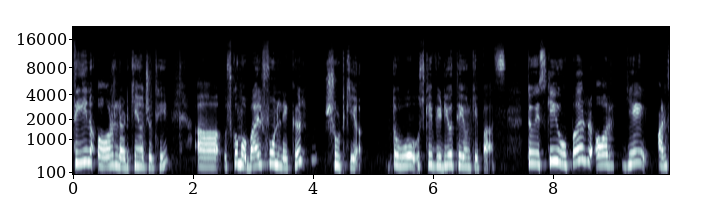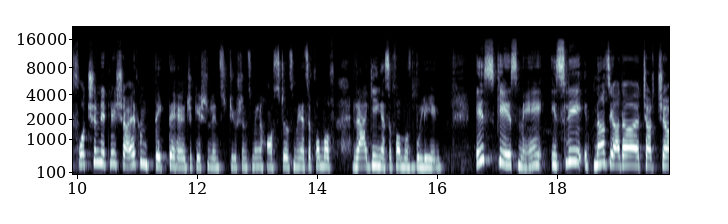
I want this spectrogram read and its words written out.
तीन और लड़कियाँ जो थी uh, उसको मोबाइल फ़ोन लेकर शूट किया। तो वो उसके वीडियो थे उनके पास। तो इसके ऊपर और ये अनफॉर्चुनेटली शायद हम देखते हैं एजुकेशनल इंस्टीट्यूशंस में हॉस्टल्स में as a form of ragging as a form of bullying इस केस में इसलिए इतना ज़्यादा चर्चा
